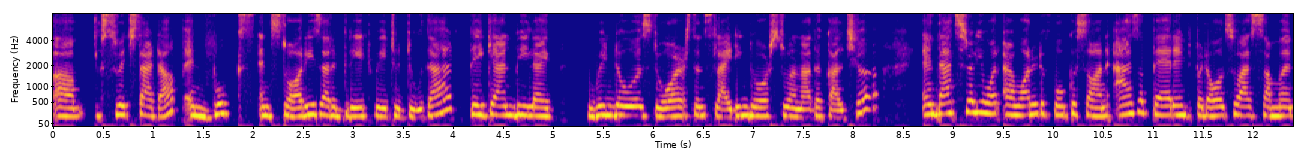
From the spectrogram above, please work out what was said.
um, switch that up. And books and stories are a great way to do that. They can be like windows doors and sliding doors to another culture. And that's really what i wanted to focus on as a parent but also as someone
